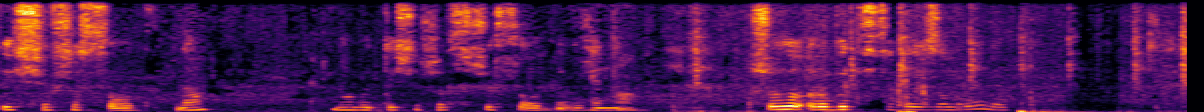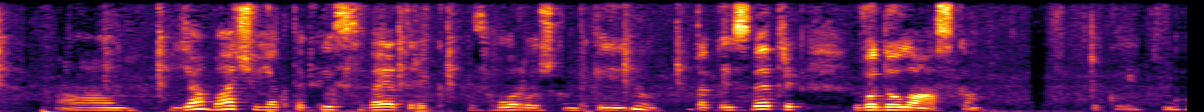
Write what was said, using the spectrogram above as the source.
1600, да? Мабуть, 1600 довжина. Що робити з цього ізумруду? Я бачу, як такий светрик з горлышком, такий, ну, такий светрик водолазка. Такий, ну,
